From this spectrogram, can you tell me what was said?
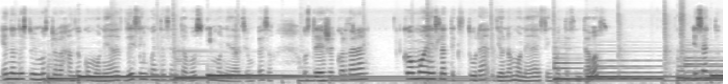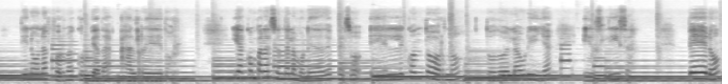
en donde estuvimos trabajando con monedas de 50 centavos y monedas de un peso. Ustedes recordarán cómo es la textura de una moneda de 50 centavos. Exacto, tiene una forma curviada alrededor y a comparación de la moneda de peso, el contorno, toda la orilla, es lisa. Pero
